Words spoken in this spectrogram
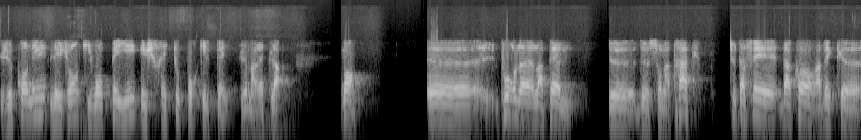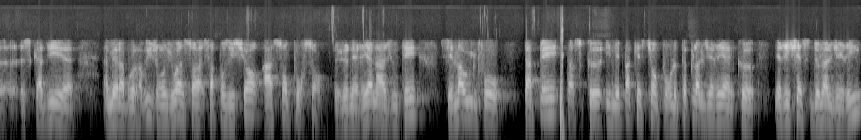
je connais les gens qui vont payer et je ferai tout pour qu'ils payent. Je m'arrête là. Bon, Euh, pour la- l'appel de, de Sonatrach, tout à fait d'accord avec euh, ce qu'a dit euh, Amir Abouraoui, je rejoins sa, position à 100%. Je n'ai rien à ajouter. C'est là où il faut taper parce qu'il n'est pas question pour le peuple algérien que les richesses de l'Algérie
